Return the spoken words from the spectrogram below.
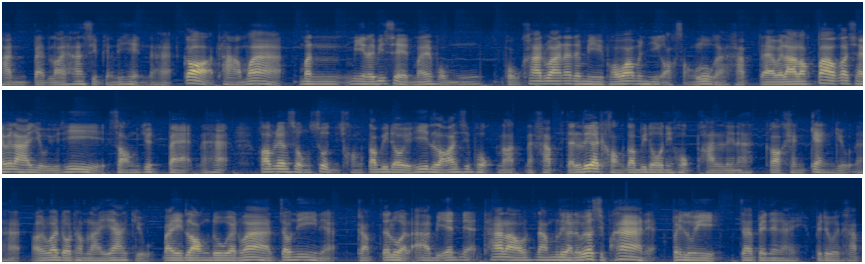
18,850 อย่างที่เห็นนะฮะ ก็ถามว่ามันมีอะไรพิเศษไหมผมผมคาดว่าน่าจะมีเพราะว่ามันยิงออก 2 ลูกอะครับ แต่เวลาล็อกเป้าก็ใช้เวลาอยู่อยู่ที่ 2.8 นะฮะ ความเร็วสูงสุดของตอร์ปิโดอยู่ที่ 116 น็อตนะครับ แต่เลือดของตอร์ปิโดนี่ 6,000 เลยนะ ก็แข็งแกร่งอยู่นะฮะ เอาเป็นว่าโดนทำลายยากอยู่ ไปลองดูกันว่าเจ้าหนี้เนี่ย กับจรวด RBS เนี่ย ถ้าเรานำเรือเลเวล 15 เนี่ย ไปลุยจะเป็นยังไงไปดูกันครับ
